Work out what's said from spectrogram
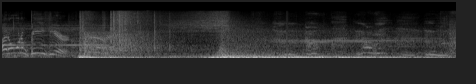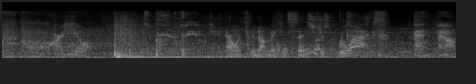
I don't want to be here. Who are you? Alan, you're not making sense. Just relax. And now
